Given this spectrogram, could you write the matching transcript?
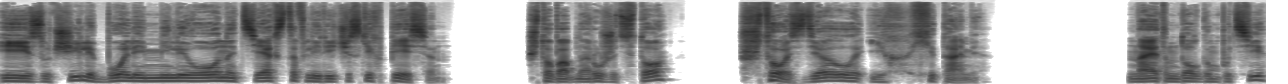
и изучили более миллиона текстов лирических песен, чтобы обнаружить то, что сделало их хитами. На этом долгом пути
